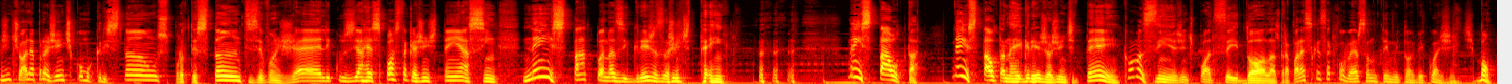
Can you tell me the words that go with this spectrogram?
A gente olha para a gente como cristãos, protestantes, evangélicos, e a resposta que a gente tem é assim: nem estátua nas igrejas a gente tem. nem estalta. Nem estalta na igreja a gente tem. Como assim a gente pode ser idólatra? Parece que essa conversa não tem muito a ver com a gente. Bom,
